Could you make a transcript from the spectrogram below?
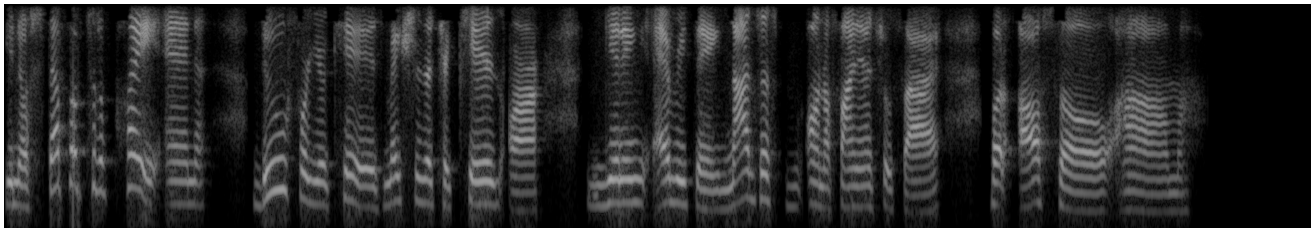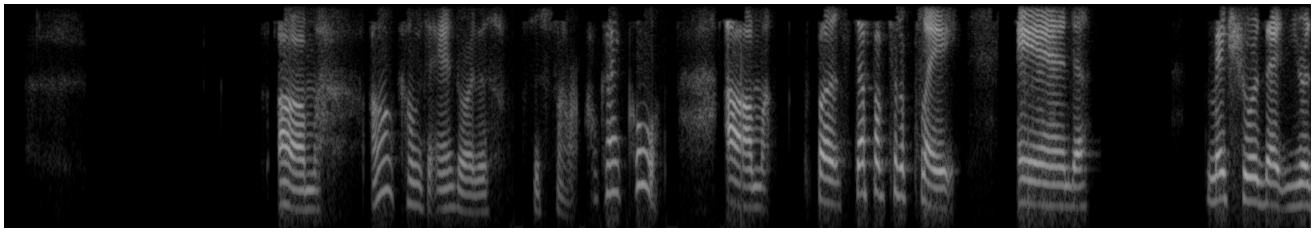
you know, step up to the plate and do for your kids. Make sure that your kids are getting everything, not just on a financial side, but also um um oh coming to Android this this summer. Okay, cool. Um but step up to the plate and make sure that you're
